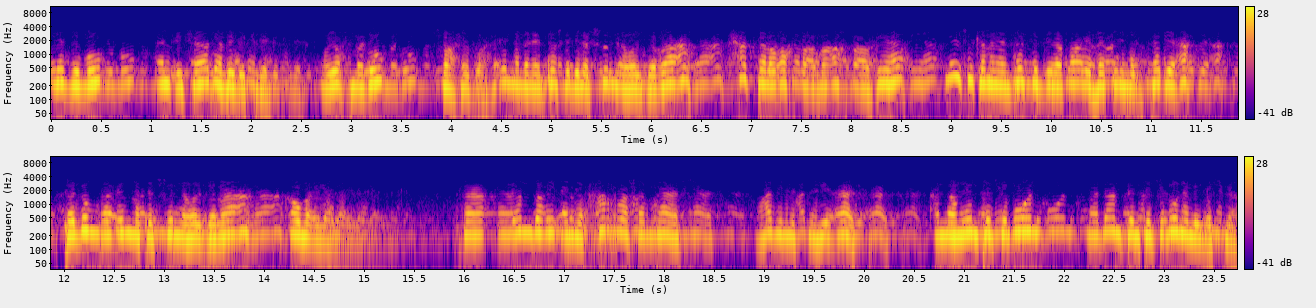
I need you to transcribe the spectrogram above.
يجب الإشادة بذكره ويحمد صاحبه. فإن من ينتسب إلى السنة والجماعة حتى لو أخطأ ما أخطأ فيها ليس كمن ينتسب إلى طائفة مبتدعة تذم أئمة السنة والجماعة أو ما إلى ذلك. فينبغي أن يحرص الناس وهذه من التهيئات أنهم ينتسبون ما دام تنتسبون للإسلام.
